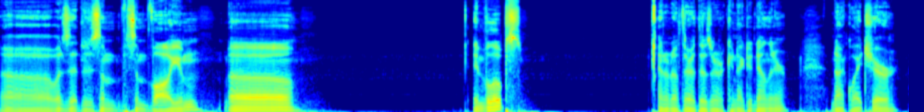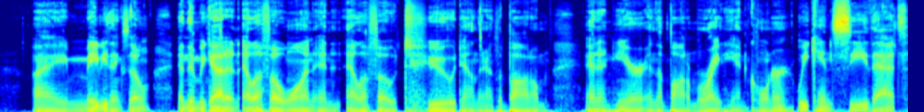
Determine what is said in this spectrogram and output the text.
uh, what is it? Some some volume. Envelopes. I don't know if those are connected down there. Not quite sure. I maybe think so. And then we got an LFO1 and an LFO2 down there at the bottom. And in here in the bottom right hand corner, we can see that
